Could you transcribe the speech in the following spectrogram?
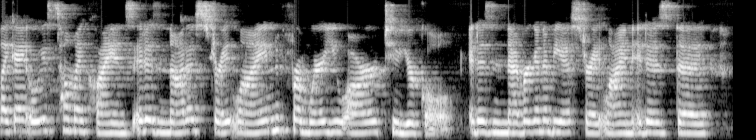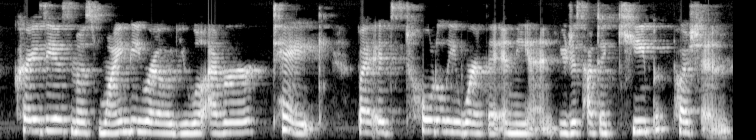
like I always tell my clients, it is not a straight line from where you are to your goal. It is never going to be a straight line. It is the craziest, most windy road you will ever take, but it's totally worth it in the end. You just have to keep pushing.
